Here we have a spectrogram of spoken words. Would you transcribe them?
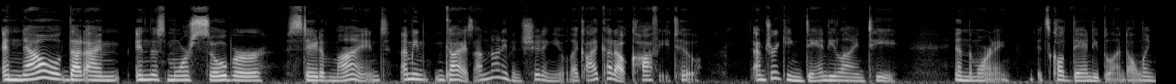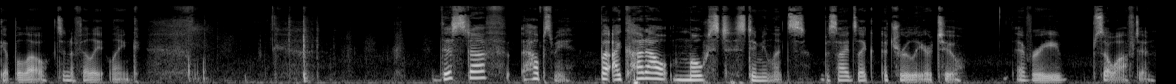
And now that I'm in this more sober state of mind, I mean, guys, I'm not even shitting you. Like, I cut out coffee too. I'm drinking dandelion tea in the morning. It's called Dandy Blend. I'll link it below. It's an affiliate link. This stuff helps me, but I cut out most stimulants besides like a truly or two every so often.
